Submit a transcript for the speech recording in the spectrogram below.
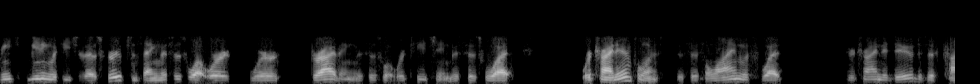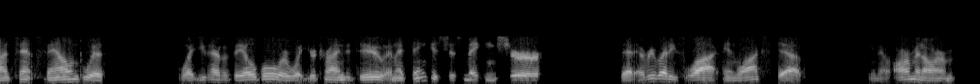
meeting with each of those groups and saying, "This is what we're we're driving. This is what we're teaching. This is what we're trying to influence. Does this align with what you're trying to do? Does this content sound with what you have available or what you're trying to do?" And I think it's just making sure that everybody's lock in lockstep, you know, arm in arm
